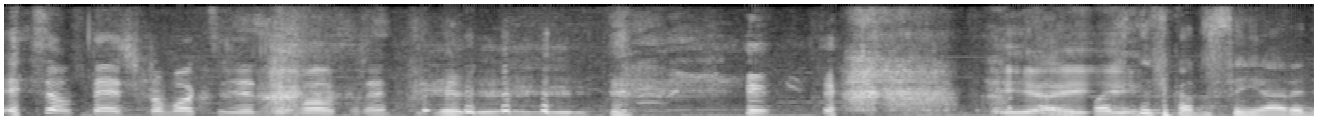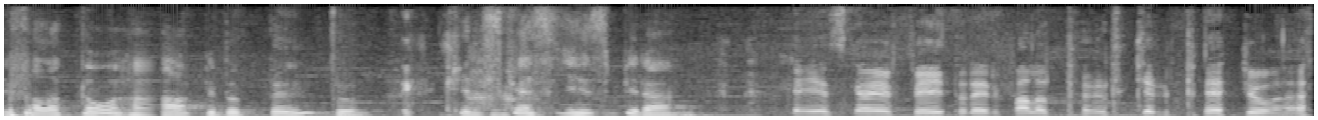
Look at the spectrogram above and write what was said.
Esse é um teste o oxigênio de volta, né? E aí... Ele pode ter ficado sem ar, ele fala tão rápido, tanto, que ele esquece de respirar. É esse que é o efeito, né? Ele fala tanto que ele perde o ar.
